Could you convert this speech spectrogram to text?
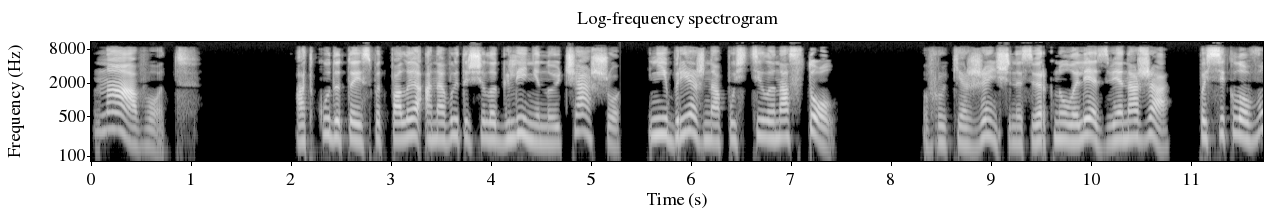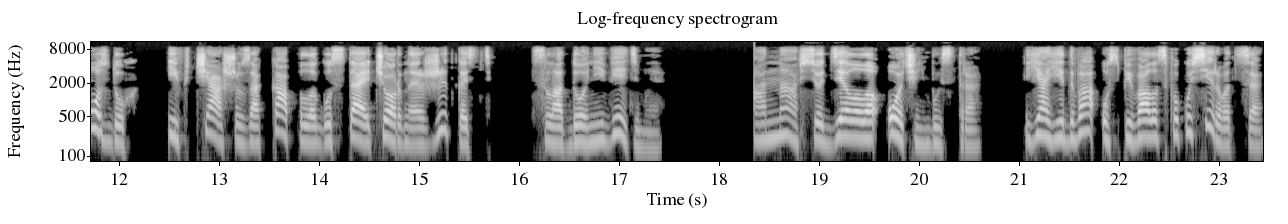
На вот». Откуда-то из-под полы она вытащила глиняную чашу, небрежно опустила на стол. В руке женщины сверкнуло лезвие ножа, посекло воздух, и в чашу закапала густая черная жидкость с ладони ведьмы. Она все делала очень быстро. Я едва успевала сфокусироваться.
